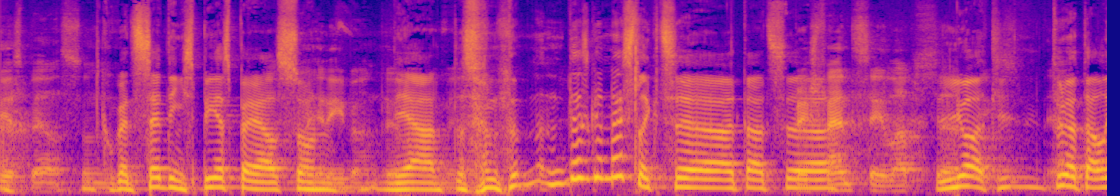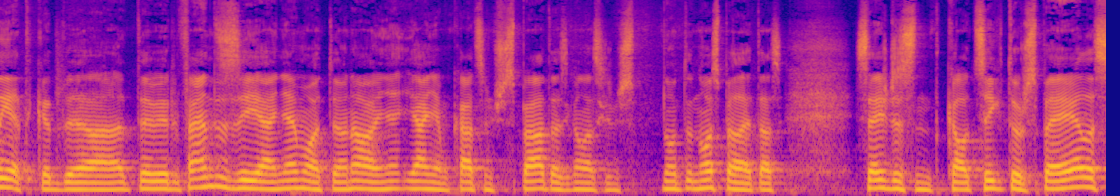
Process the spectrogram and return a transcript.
Un... kaut kādas septiņas piespēles. Un, Sagrībā, jā. tas ir diezgan neslikts. uh, Tāds, uh, labs. Ļoti, tur jau tā lieta, ka uh, tev ir fantāzijā, ņemot, tev nav jā- jāņem kāds viņš spēlētājs. Galvenais, ka viņš no- nospēlē tās 60 kaut cik tur spēles,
